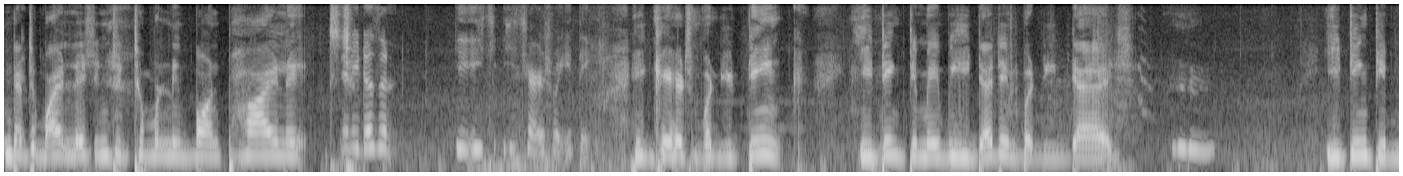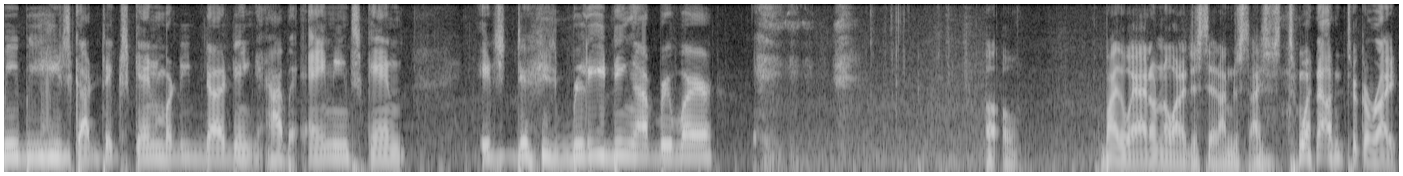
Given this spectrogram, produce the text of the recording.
That's why I listen to 21 Pilots. And he doesn't. He, he, he cares what you think. He cares what you think. You think that maybe he doesn't, but he does. You think that maybe he's got thick skin, but he doesn't have any skin. It's just he's bleeding everywhere. uh oh. By the way, I don't know what I just did. I'm just I just went out and took a right.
